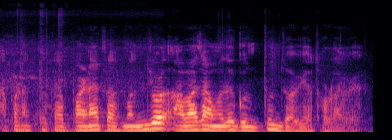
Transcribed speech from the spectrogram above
आपण आता त्या पाण्याचा मंजूळ आवाजामध्ये गुंतून जाऊया थोडा वेळ.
